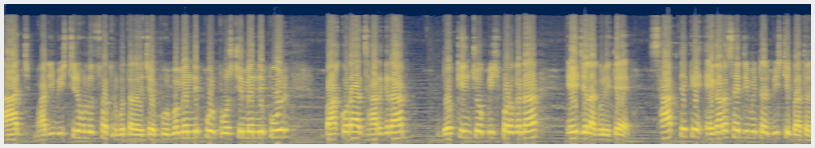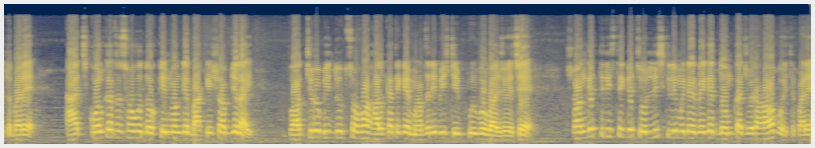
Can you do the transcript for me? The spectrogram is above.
আজ ভারী বৃষ্টির হলুদ সতর্কতা রয়েছে পূর্ব মেদিনীপুর, পশ্চিম মেদিনীপুর, বাঁকুড়া, ঝাড়গ্রাম, দক্ষিণ চব্বিশ পরগনা এই জেলাগুলিতে। সাত থেকে এগারো সেন্টিমিটার বৃষ্টিপাত হতে পারে। আজ কলকাতা সহ দক্ষিণবঙ্গে বাকি সব জেলায় বজ্র বিদ্যুৎ সহ হালকা থেকে মাঝারি বৃষ্টির পূর্বাভাস রয়েছে। সঙ্গে তিরিশ থেকে চল্লিশ কিলোমিটার বেগে দমকা ঝোড়া হাওয়া বইতে পারে।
